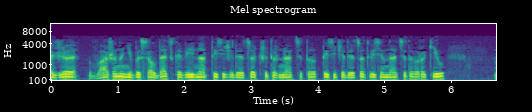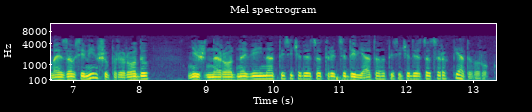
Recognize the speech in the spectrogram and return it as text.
адже вважена ніби солдатська війна 1914-1918 років має зовсім іншу природу ніж народна війна 1939-1945 року.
